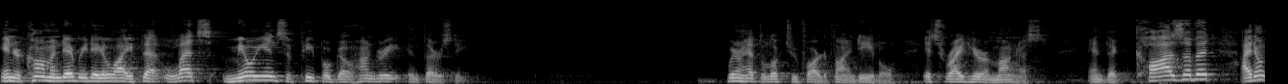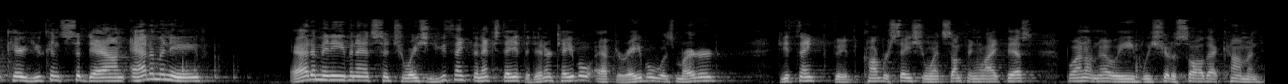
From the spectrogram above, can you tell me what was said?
in their common everyday life that lets millions of people go hungry and thirsty. We don't have to look too far to find evil. It's right here among us. And the cause of it, I don't care. You can sit down. Adam and Eve, Adam and Eve in that situation. Do you think the next day at the dinner table after Abel was murdered, do you think the conversation went something like this? Well, I don't know, Eve. We should have saw that coming.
